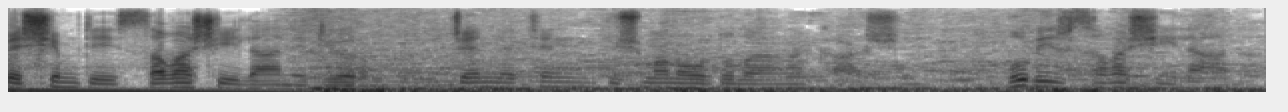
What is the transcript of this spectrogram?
Ve şimdi savaş ilan ediyorum. Cennetin düşman ordularına karşı. Bu bir savaş ilanı.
